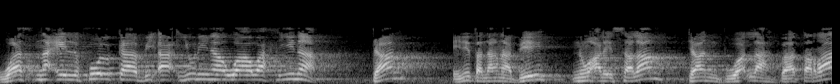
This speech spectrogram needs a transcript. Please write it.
Wasna'il fulka bi ayunina dan ini tentang Nabi Nuh alaihissalam dan buatlah batera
